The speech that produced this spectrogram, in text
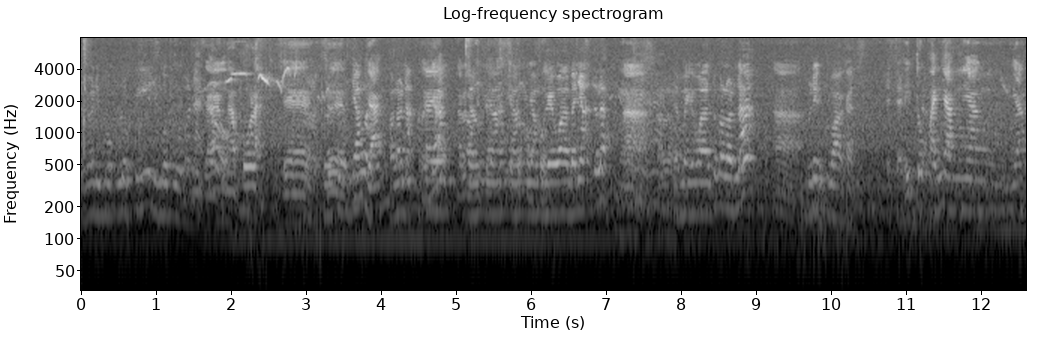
Mana 50 pi 50 Nak Jangan apa lah. Saya Jangan bincang. Kalau nak pakai yang Kalau yang kita yang yang, kita yang mengewal banyak tu lah Ha. Yang mengewal tu kalau nak Ha. boleh keluarkan Itu panjang yang yang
